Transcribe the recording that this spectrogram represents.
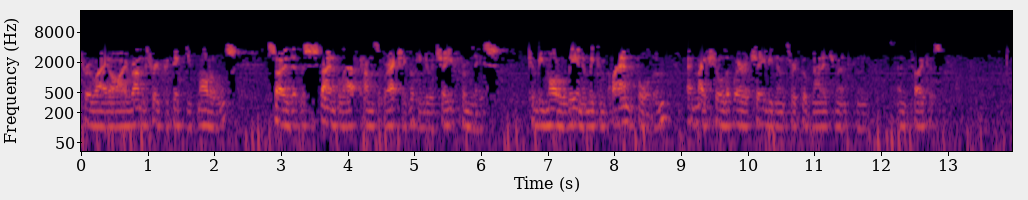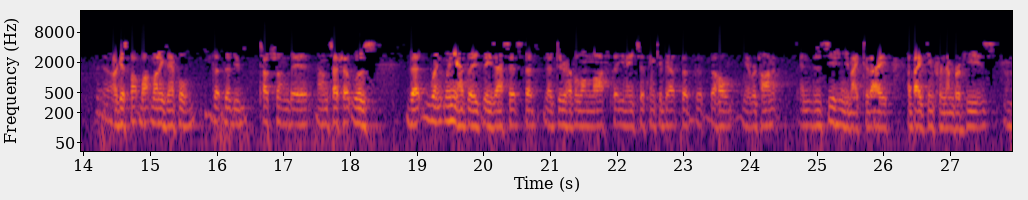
through AI, run through predictive models, so that the sustainable outcomes that we're actually looking to achieve from this can be modelled in and we can plan for them and make sure that we're achieving them through good management and, and focus. I guess one, one example that, that, you touched on there, um, Sasha, was that when, when you have these, these assets that, that, do have a long life, that you need to think about the, the, the whole you know, retirement and the decisions you make today are baked in for a number of years. Mm.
